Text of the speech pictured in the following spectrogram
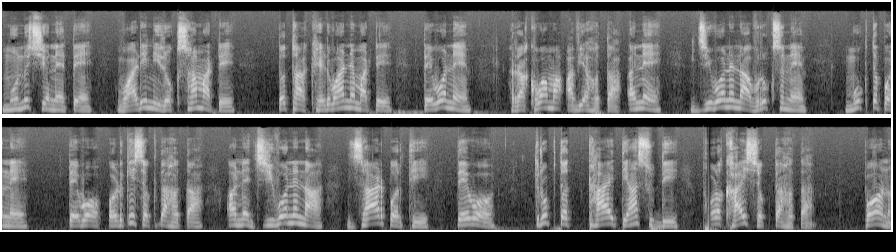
મનુષ્યને તે વાડીની રક્ષા માટે તથા ખેડવાને માટે તેઓને રાખવામાં આવ્યા હતા અને જીવનના વૃક્ષને મુક્તપણે તેઓ અડકી શકતા હતા અને જીવનના ઝાડ પરથી તેઓ તૃપ્ત થાય ત્યાં સુધી ફળ ખાઈ શકતા હતા. પણ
